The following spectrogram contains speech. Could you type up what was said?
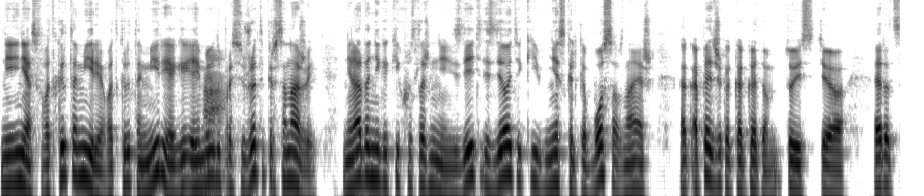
Не-не-не, в открытом мире, в открытом мире, я, я имею в виду а. про сюжеты персонажей. Не надо никаких усложнений. Сделайте, сделайте такие несколько боссов, знаешь, как, опять же, как, как этом. То есть, э, этот,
